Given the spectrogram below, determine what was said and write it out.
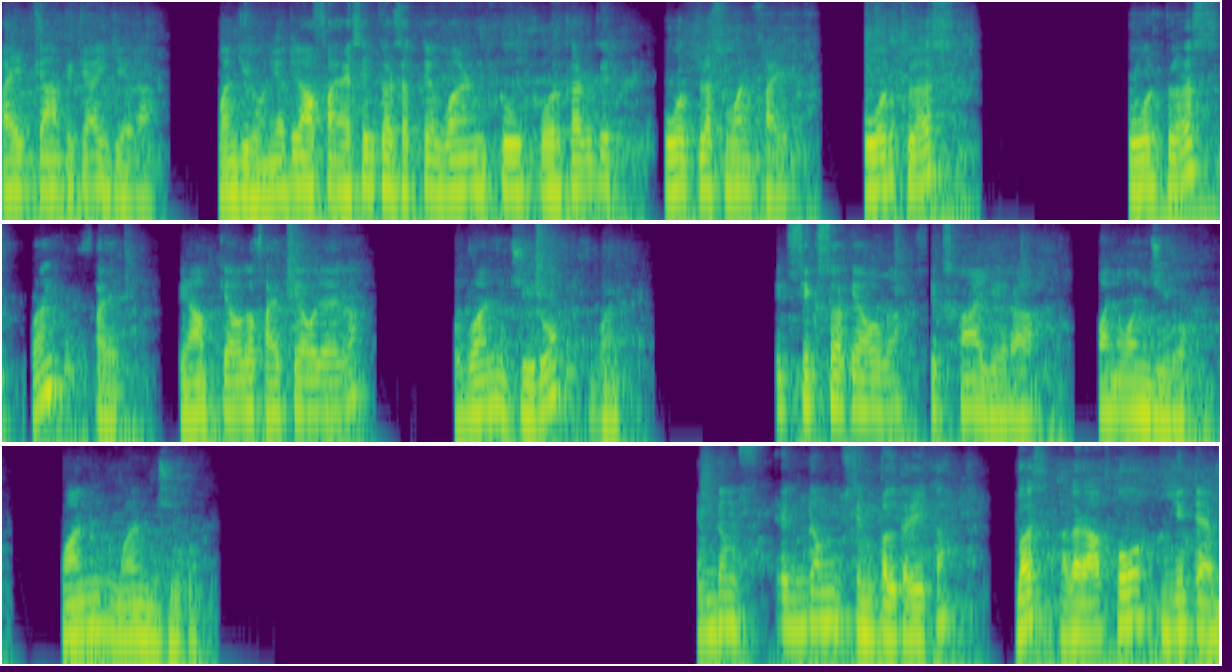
फाइव के यहाँ पे क्या है ये रहा? वन ज़ीरो या तो आप ऐसे भी कर सकते हैं, वन, टू, फोर करके four plus one, five. Four plus four plus one, five. यहाँ पे क्या होगा? फाइव क्या हो जाएगा? वन ज़ीरो वन। सिक्स का क्या होगा? सिक्स कहाँ ये रहा? One one zero. One one zero. एकदम एकदम सिंपल तरीका। बस अगर आपको ये टैब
